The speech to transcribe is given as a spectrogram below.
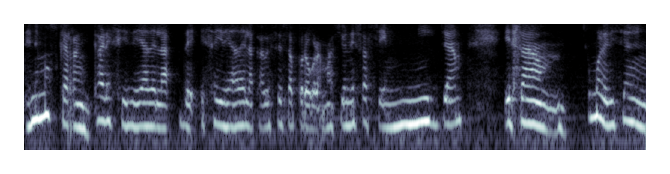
tenemos que arrancar esa idea de la, esa idea de la cabeza, esa programación, esa semilla, esa, ¿cómo le dicen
